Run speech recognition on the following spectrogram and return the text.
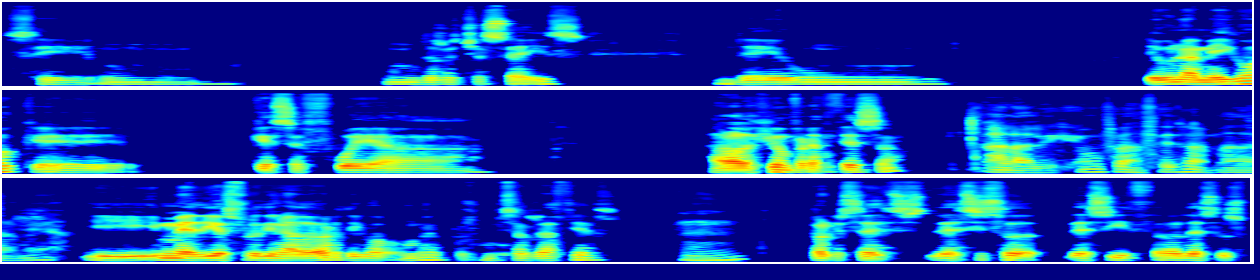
Sí, un, 286 de un, de un amigo que, se fue a, a la Legión Francesa. A la Legión Francesa, madre mía. Y, me dio su ordenador. Digo, hombre, pues muchas gracias. Porque se deshizo, deshizo de sus,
